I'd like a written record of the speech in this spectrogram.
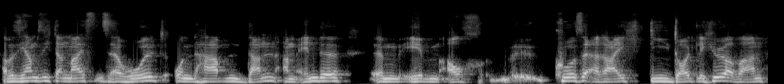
Aber sie haben sich dann meistens erholt und haben dann am Ende ähm, eben auch äh, Kurse erreicht, die deutlich höher waren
